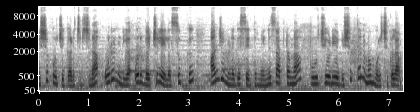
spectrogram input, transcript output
விஷப்பூச்சி கடிச்சிருச்சுன்னா உடனடியா ஒரு வெற்றிலையில சுக்கு அஞ்சு மிளகு சேர்த்து மென்று சாப்பிட்டோம்னா பூச்சியுடைய விஷத்தை நம்ம முறிச்சுக்கலாம்.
